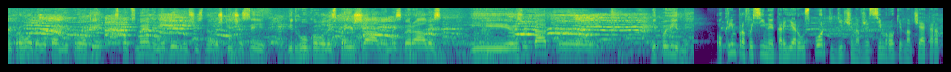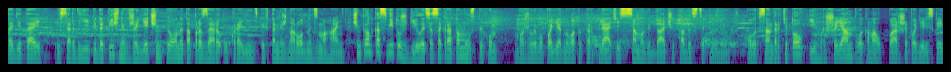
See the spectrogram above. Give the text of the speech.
ми проводили певні кроки. Спортсмени, не дивлячись на важкі часи, відгукувались, приїжджали, ми збирались, і результат е, відповідний. Окрім професійної кар'єри у спорті, дівчина вже сім років навчає карате дітей, і серед її підопічних вже є чемпіони та призери українських та міжнародних змагань. Чемпіонка світу ж ділиться секретом успіху. Важливо поєднувати терплячість, самовіддачу та дисципліну. Олександр Тітов, Ігор Шиян, телеканал Перший Подільський.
